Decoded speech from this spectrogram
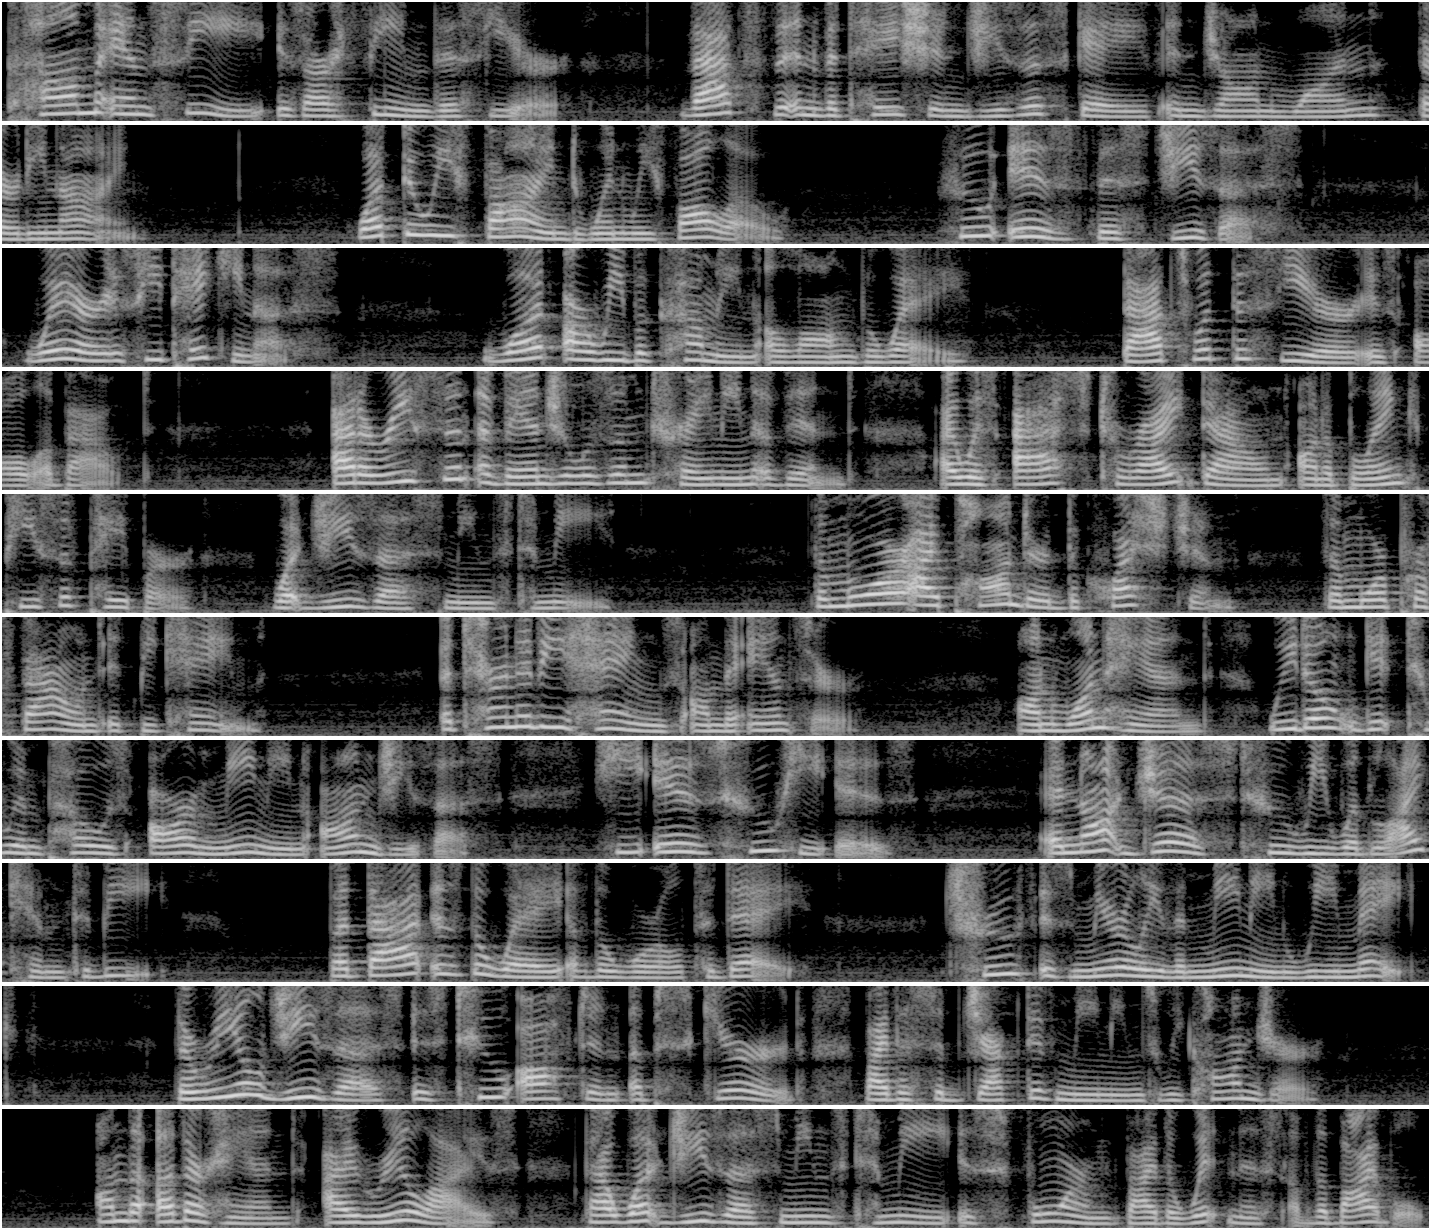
Come and see is our theme this year. That's the invitation Jesus gave in John 1 39. What do we find when we follow? Who is this Jesus? Where is he taking us? What are we becoming along the way? That's what this year is all about. At a recent evangelism training event, I was asked to write down on a blank piece of paper what Jesus means to me. The more I pondered the question, the more profound it became. Eternity hangs on the answer. On one hand, we don't get to impose our meaning on Jesus. He is who he is, and not just who we would like him to be. But that is the way of the world today. Truth is merely the meaning we make. The real Jesus is too often obscured by the subjective meanings we conjure. On the other hand, I realize that what Jesus means to me is formed by the witness of the Bible.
